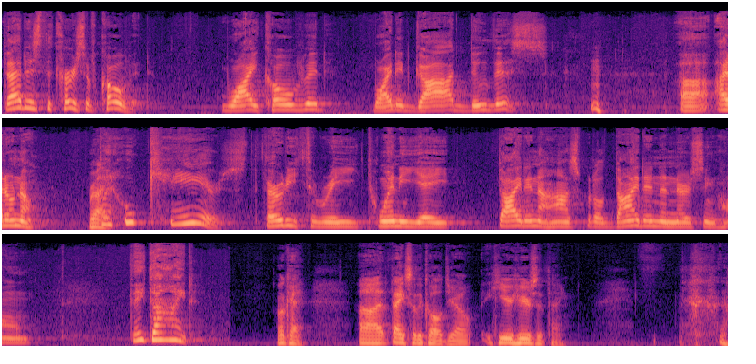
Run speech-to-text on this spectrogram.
That is the curse of COVID. Why COVID? Why did God do this? uh, I don't know. Right. But who cares? 33, 28, died in a hospital, died in a nursing home. They died. Okay. Uh, thanks for the call, Joe. Here, here's the thing.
